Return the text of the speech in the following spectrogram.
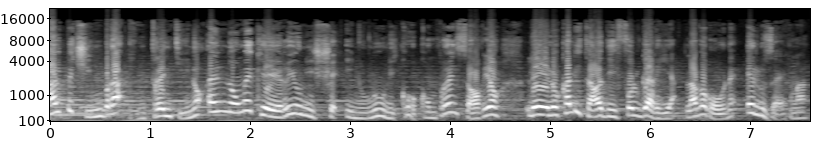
Alpe Cimbra in Trentino è il nome che riunisce in un unico comprensorio le località di Folgaria, Lavorone e Luserna.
